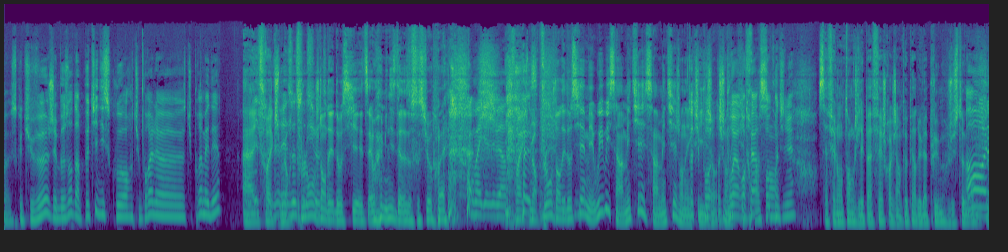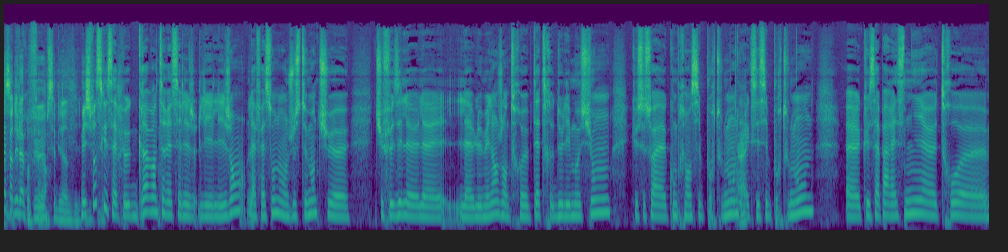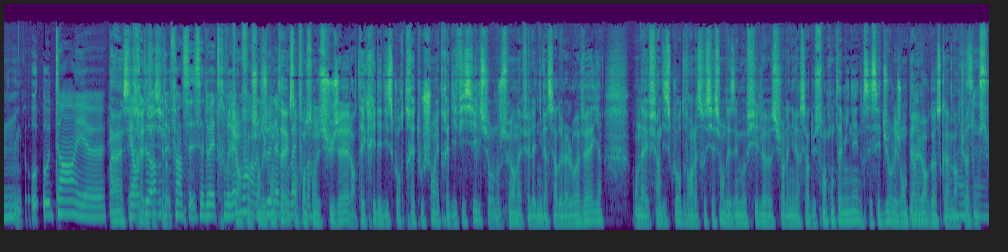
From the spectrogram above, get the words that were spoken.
ce que tu veux, j'ai besoin d'un petit discours. Tu pourrais le, tu pourrais m'aider? Ah, il faudrait que je me replonge dans des dossiers. tu sais, Ouais, ministre des réseaux sociaux. Ouais. Oh my God, Hubert. Il faudrait que je me replonge dans des dossiers. Mais oui, oui, c'est un métier. C'est un métier. J'en ai Toi, tu écrit. pourrais, j'en- tu pourrais écrit refaire 300. pour continuer? Ça fait longtemps que je l'ai pas fait. Je crois que j'ai un peu perdu la plume, justement. Oh, il a perdu la faire. c'est bien dit. Mais je pense que ça peut grave intéresser les, les- les gens, la façon dont justement tu, euh, tu faisais le, le- la- le mélange entre peut-être de l'émotion, que ce soit compréhensible pour tout le monde, Ouais. accessible pour tout le monde, euh, que ça paraisse ni euh, trop euh, hau- hautain et, Ouais, et en dehors. de- Enfin, ça doit être Puis vraiment en fonction un du jeu contexte, en fonction quoi. du sujet, alors t'écris des discours très touchants et très difficiles. Sur, je me souviens, on avait fait l'anniversaire de la loi Veil, on avait fait un discours devant l'association des hémophiles sur l'anniversaire du sang contaminé. C'est dur, les gens ont perdu Ouais. leur gosse quand même. hein, Ouais, tu vois, c'est donc vrai.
